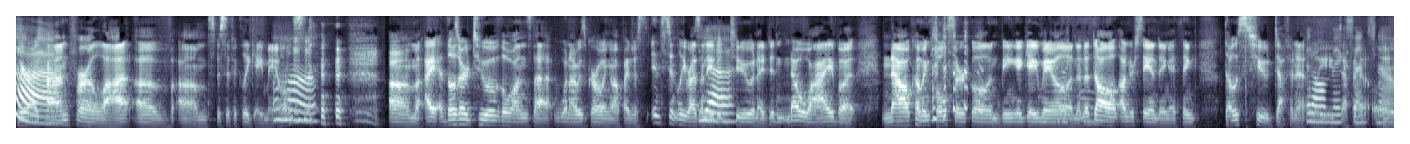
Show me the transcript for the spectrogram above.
queer icon for a lot of um, specifically gay males. Uh-huh. um, I those are two of the ones that when I was growing up, I just instantly resonated Yeah. to, and I didn't know why, but now coming full circle and being a gay male and an adult, understanding, I think those two definitely, It all makes sense now.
